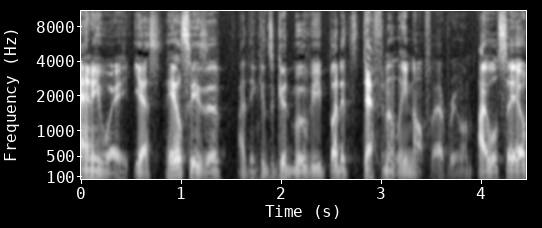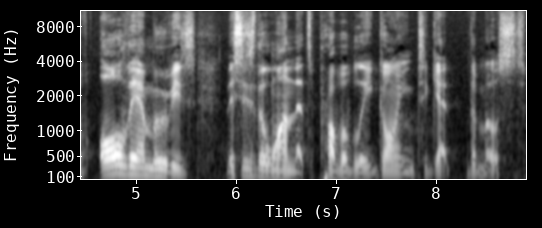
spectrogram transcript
anyway, yes, Hail Caesar. I think it's a good movie, but it's definitely not for everyone. I will say of all their movies, this is the one that's probably going to get the most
